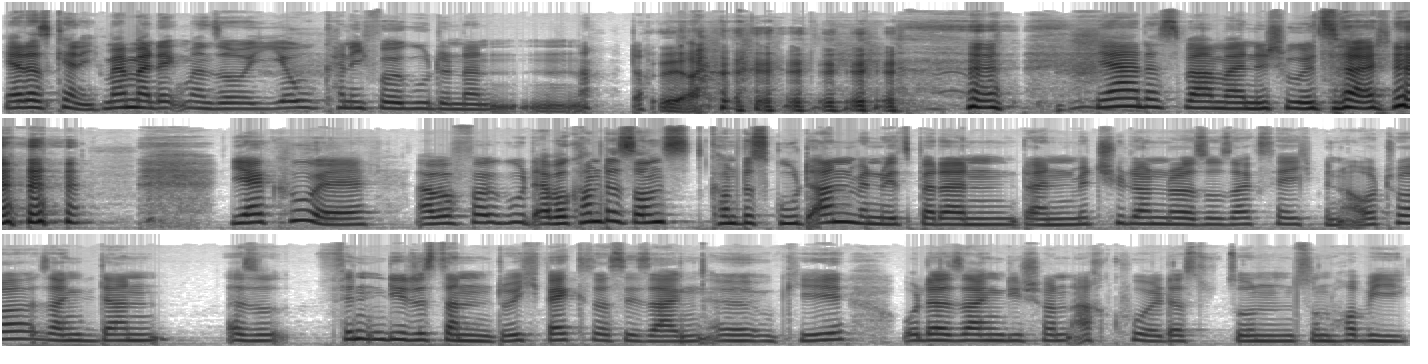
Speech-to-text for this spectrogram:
Ja, das kenne ich. Manchmal denkt man so, yo, kann ich voll gut und dann, na, doch. ja. Ja, das war meine Schulzeit. ja, cool. Aber voll gut. Aber kommt es sonst, kommt es gut an, wenn du jetzt bei deinen, deinen Mitschülern oder so sagst, hey, ich bin Autor? Sagen die dann, also finden die das dann durchweg, dass sie sagen, äh, okay? Oder sagen die schon, ach cool, dass du so ein, so ein Hobby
